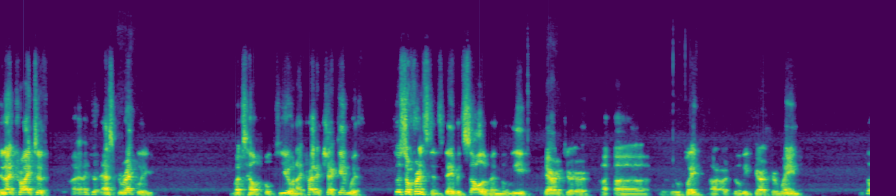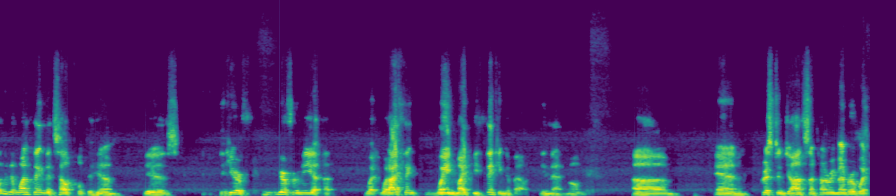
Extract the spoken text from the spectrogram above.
and I try to I ask directly what's helpful to you, and I try to check in with so, for instance, David Sullivan, the lead character uh, who played uh, the lead character Wayne, something that one thing that's helpful to him is to hear hear from me uh, uh, what what I think Wayne might be thinking about in that moment. Um, and Kristen Johnston, I'm trying to remember what,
